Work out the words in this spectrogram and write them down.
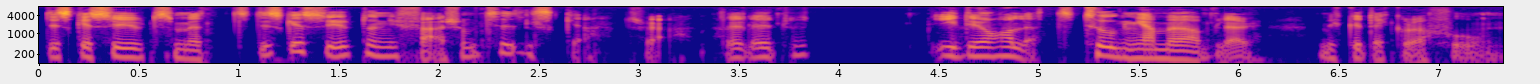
det ska se ut som ett, det ska se ut ungefär som Thielska, tror jag. Eller idealet, tunga möbler, mycket dekoration.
